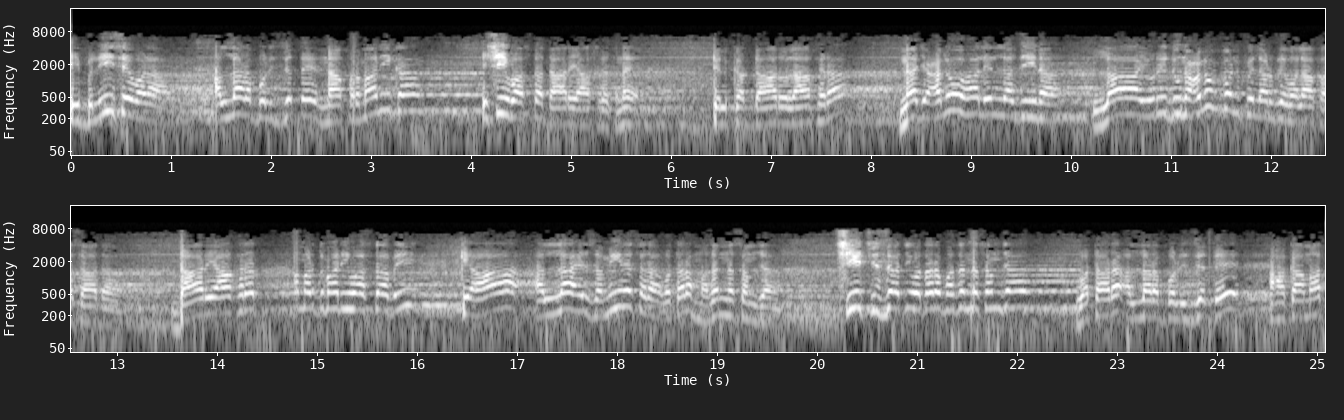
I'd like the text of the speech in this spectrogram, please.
ابلی سے وڑا اللہ رب العزت نافرمانی کا، اسی واسطہ دار آخرت نے تلک دار الاخرہ، نجعلوها للذین لا يريدون علوا في الارض ولا فسادا۔ دار آخرت مردمانی واسطہ بھی کہ آ، اللہ زمین سرا، وہ تارا مزن نہ سمجھا۔ چی چیزا تھی وہ تارا مزن نہ سمجھا۔ وہ تارا اللہ رب العزت احکامات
